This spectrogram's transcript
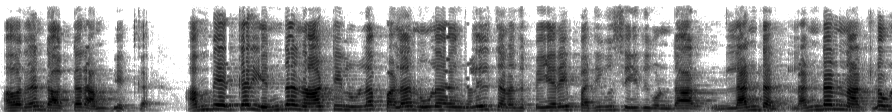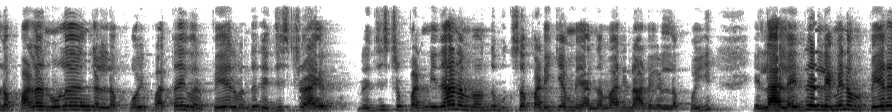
அவர் தான் டாக்டர் அம்பேத்கர். அம்பேத்கர் எந்த நாட்டில் உள்ள பல நூலகங்களில் தனது பெயரை பதிவு செய்து கொண்டார்? லண்டன். லண்டன் நாட்டில் உள்ள பல நூலகங்களில் போய் பார்த்தா இவர் பேர் வந்து ரெஜிஸ்டர் ஆயிருக்கும் ரெஜிஸ்டர் பண்ணி தான் நம்ம வந்து புக்ஸை படிக்க முடியும். அந்த மாதிரி நாடுகளில் போய் எல்லா லைப்ரரிலையுமே நம்ம பேரை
